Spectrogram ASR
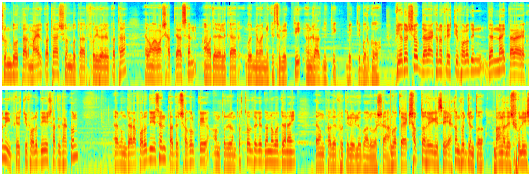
শুনব তার মায়ের কথা, শুনব তার পরিবারের কথা এবং আমার সাথে আছেন আমাদের এলাকার গণ্যমান্য কিছু ব্যক্তি এবং রাজনৈতিক ব্যক্তিবর্গ। প্রিয় দর্শক, যারা এখনও ফেসটি ফলো দিন দেন নাই, তারা এখনই ফেসটি ফলো দিয়ে সাথে থাকুন। এবং যারা ফলো দিয়েছেন তাদের সকলকে অন্তরের অন্তঃস্থল থেকে ধন্যবাদ জানাই এবং তাদের প্রতি রইল ভালোবাসা। গত এক সপ্তাহ হয়ে গেছে এখন পর্যন্ত বাংলাদেশ পুলিশ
